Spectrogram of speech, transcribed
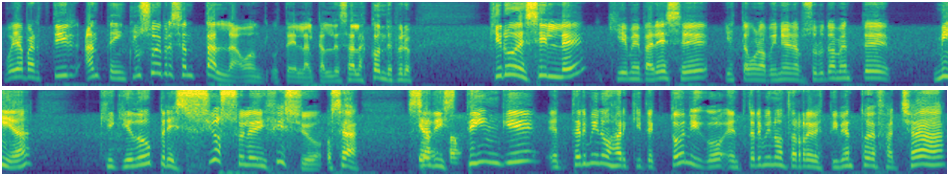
voy a partir, antes incluso de presentarla, bueno, usted es la alcaldesa de Las Condes, pero quiero decirle que me parece, y esta es una opinión absolutamente mía, que quedó precioso el edificio. O sea, se Cierto. distingue en términos arquitectónicos, en términos de revestimiento de fachada,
